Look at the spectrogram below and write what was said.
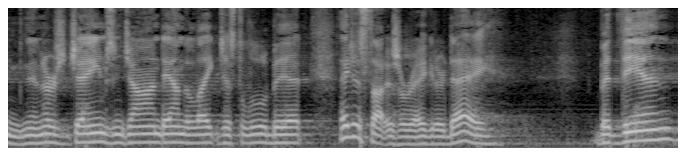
and there's James and John down the lake just a little bit. They just thought it was a regular day. But then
